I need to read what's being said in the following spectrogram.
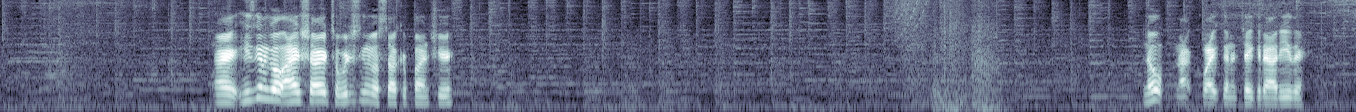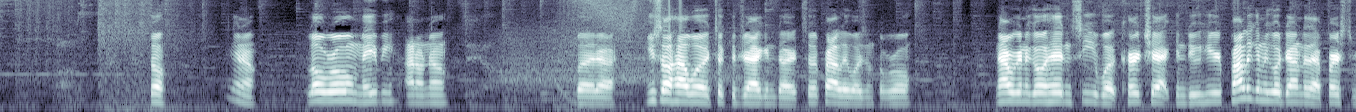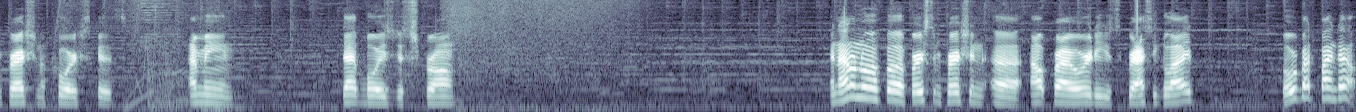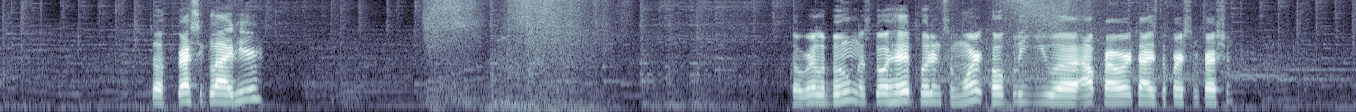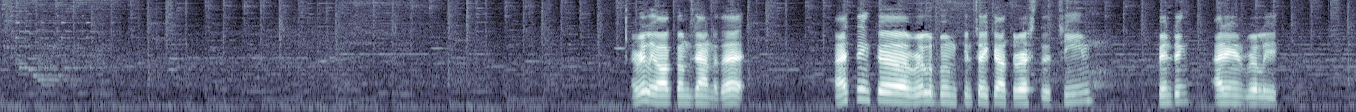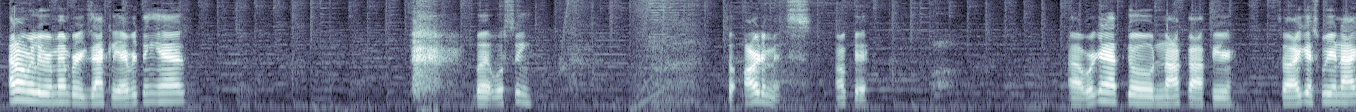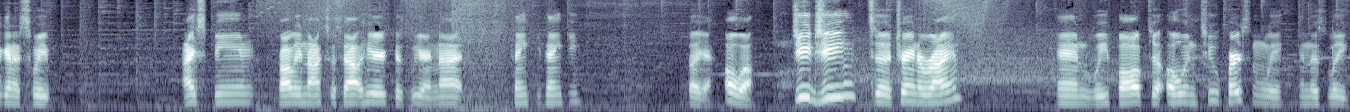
Alright, he's going to go Ice Shard, so we're just going to go Sucker Punch here. Nope, not quite going to take it out either. So, you know, low roll, maybe. I don't know. But uh, you saw how well it took the Dragon Dart, so it probably wasn't the roll. Now we're going to go ahead and see what Kerchak can do here. Probably going to go down to that first impression, of course, because, I mean, that boy's just strong. And I don't know if uh, first impression uh, out priorities Grassy Glide, but we're about to find out. So, Grassy Glide here. So Rillaboom, let's go ahead, put in some work. Hopefully you uh, out prioritize the first impression. It really all comes down to that. I think uh, Rillaboom can take out the rest of the team, pending. I didn't really, I don't really remember exactly everything he has, but we'll see. So Artemis. Okay. Uh, we're gonna have to go knock off here. So I guess we are not gonna sweep. Ice beam probably knocks us out here because we are not tanky tanky. So yeah. Oh well. GG to Trainer Ryan. And we fall to 0 2 personally in this league.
